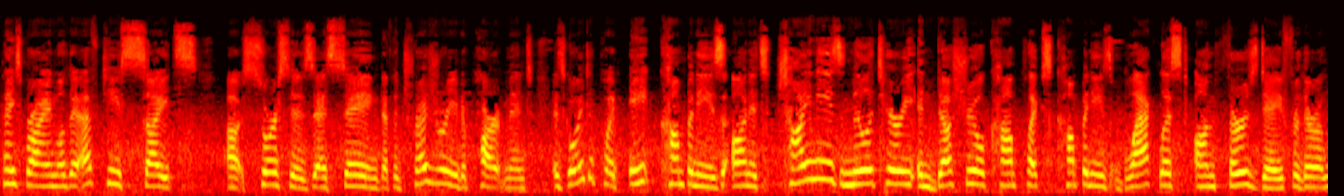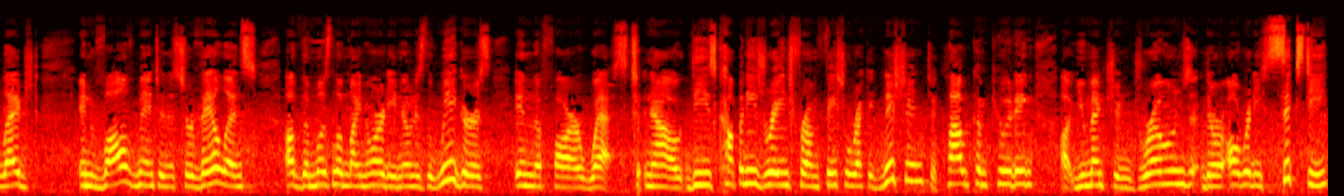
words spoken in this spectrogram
Thanks, Brian. Well, the FT cites uh, sources as saying that the Treasury Department is going to put eight companies on its Chinese military industrial complex companies blacklist on Thursday for their alleged involvement in the surveillance of the Muslim minority known as the Uyghurs in the far west. Now, these companies range from facial recognition to cloud computing. Uh, you mentioned drones. There are already 60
